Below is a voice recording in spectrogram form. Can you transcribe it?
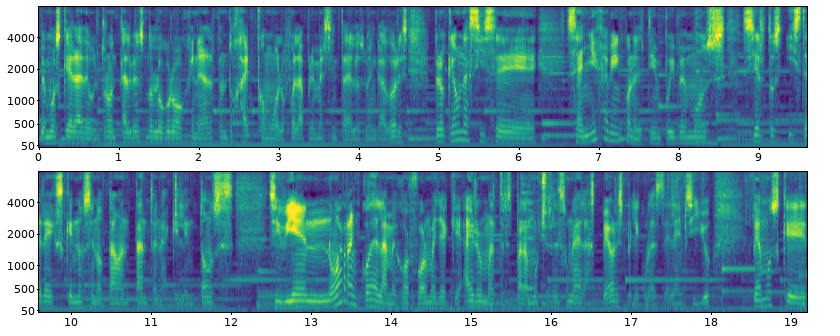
Vemos que era de Ultron tal vez no logró generar tanto hype como lo fue la primera cinta de los Vengadores, pero que aún así se, se añeja bien con el tiempo y vemos ciertos easter eggs que no se notaban tanto en aquel entonces. Si bien no arrancó de la mejor forma ya que Iron Man 3 para muchos es una de las peores películas del MCU, vemos que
